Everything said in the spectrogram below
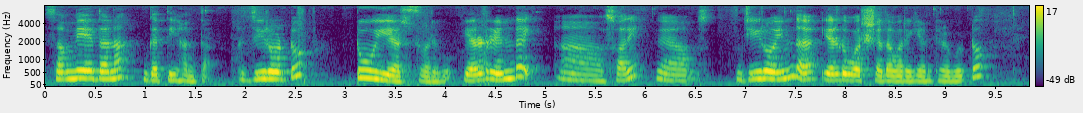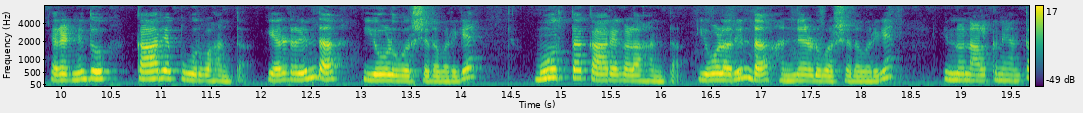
ಸಂವೇದನಾ ಗತಿ ಹಂತ. ಝೀರೋ ಟು ಟೂ ಇಯರ್ಸ್ವರೆಗೂ ಎರಡರಿಂದ ಸಾರಿ ಜೀರೋಯಿಂದ ಎರಡು ವರ್ಷದವರೆಗೆ ಅಂತ ಹೇಳ್ಬಿಟ್ಟು, ಎರಡನೇದು ಕಾರ್ಯಪೂರ್ವ ಹಂತ. ಎರಡರಿಂದ ಏಳು ವರ್ಷದವರೆಗೆ ಮೂರ್ತ ಕಾರ್ಯಗಳ ಹಂತ. ಏಳರಿಂದ ಹನ್ನೆರಡು ವರ್ಷದವರೆಗೆ ಇನ್ನು ನಾಲ್ಕನೇ ಹಂತ,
